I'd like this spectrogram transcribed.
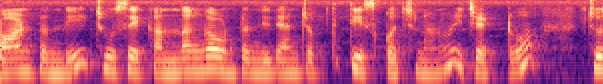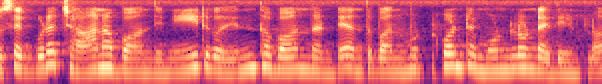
బాగుంటుంది. చూసేకి అందంగా ఉంటుంది ఇది అని చెప్తే తీసుకొచ్చినాను ఈ చెట్టు. చూసేకి కూడా చాలా బాగుంది. నీట్గా ఎంత బాగుందంటే అంత బాగుంది. ముట్టుకుంటే ముండ్లుండే దీంట్లో.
